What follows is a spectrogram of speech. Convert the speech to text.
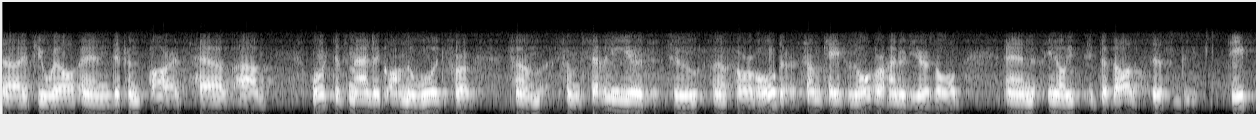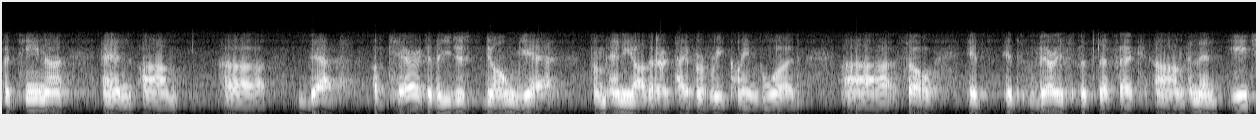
uh, if you will, in different parts, have um, worked its magic on the wood for from from 70 years to uh, or older. Some cases over 100 years old, and you know it develops this deep patina and um, uh, depth of character that you just don't get from any other type of reclaimed wood. Uh, so it's it's very specific, um, and then each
